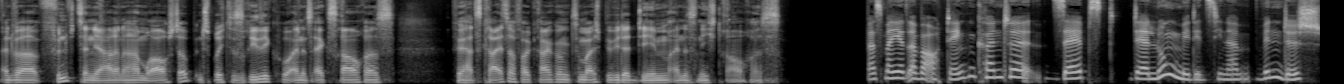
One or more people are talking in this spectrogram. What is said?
Etwa 15 Jahre nach einem Rauchstopp entspricht das Risiko eines Ex-Rauchers für Herz-Kreislauf-Erkrankungen zum Beispiel wieder dem eines Nichtrauchers. Was man jetzt aber auch denken könnte, selbst der Lungenmediziner Windisch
